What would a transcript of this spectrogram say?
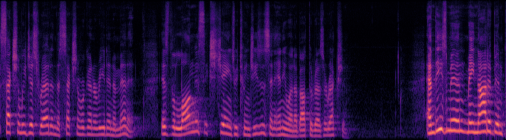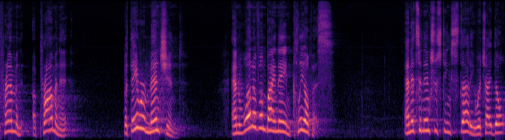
section we just read and the section we're going to read in a minute is the longest exchange between Jesus and anyone about the resurrection. And these men may not have been uh, prominent, but they were mentioned and one of them by name, Cleopas. And it's an interesting study, which I don't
